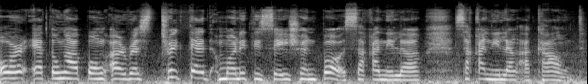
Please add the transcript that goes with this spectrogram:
or eto nga pong uh, restricted monetization po sa kanila sa kanilang account.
